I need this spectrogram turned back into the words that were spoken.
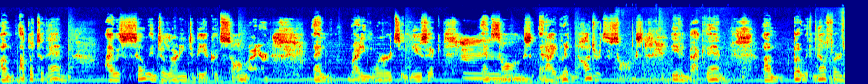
Um, up until then, I was so into learning to be a good songwriter and writing words and music and songs, and I had written hundreds of songs even back then. Um, but with Milford,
